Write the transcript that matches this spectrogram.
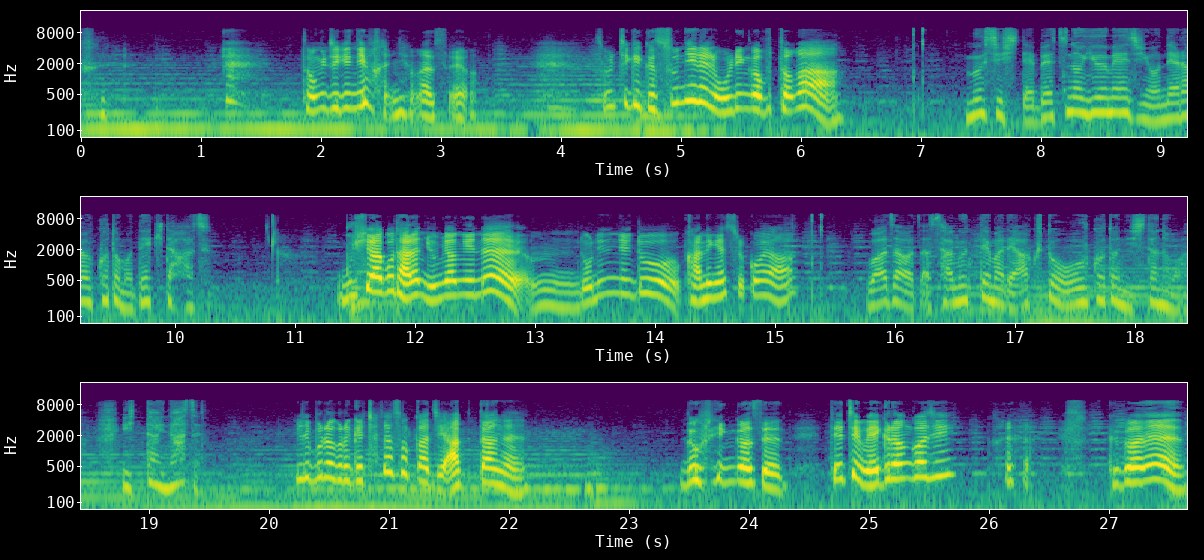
동지기님 안녕하세요. 솔직히 그 순위를 올린 거부터가 무시하고 다른 유명인을 음, 노리는 일도 가능했을 거야. わざわざ探ってまで悪党を追うことにしたのは一体なぜ 일부러 그렇게 찾아서까지 악당을 노린 것은 대체 왜 그런 거지? 그거는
